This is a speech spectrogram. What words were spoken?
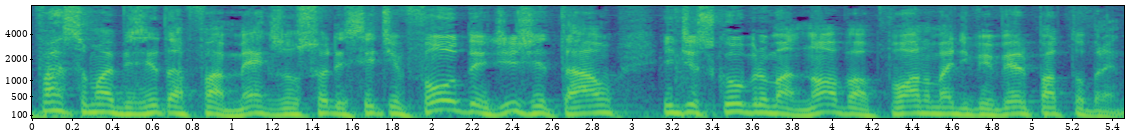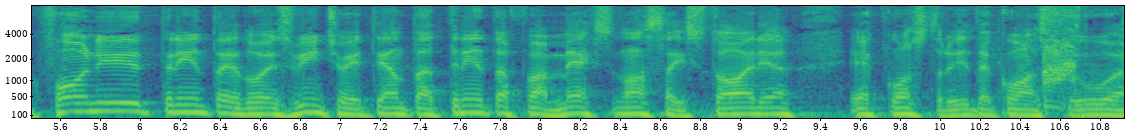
Faça uma visita à Famex ou solicite folder digital e descubra uma nova forma de viver Pato Branco. Fone 32 20 80 30 Famex, nossa história é construída com a sua.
